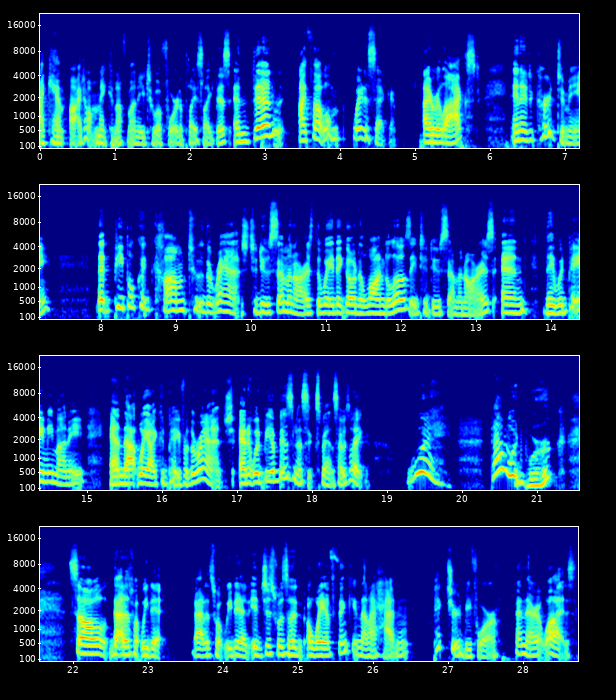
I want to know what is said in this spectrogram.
I can't, I don't make enough money to afford a place like this. And then I thought, well, wait a second. I relaxed and it occurred to me that people could come to the ranch to do seminars the way they go to Londolozi to do seminars, and they would pay me money, and that way I could pay for the ranch, and it would be a business expense. I was like, wait, that would work. So that is what we did. that is what we did. It just was a, a way of thinking that I hadn't pictured before. And there it was.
